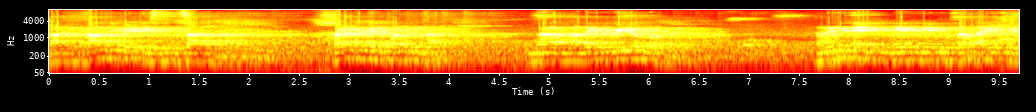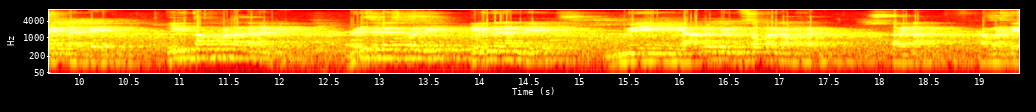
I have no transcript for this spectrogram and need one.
నాకు కాఫీ పెట్టి ఇస్తుంది సార్ సడక్ మీద పడుతున్నారు నా నా దగ్గర వీడియో కూడా అందుకే నేను నేను మీకు సలహా ఇచ్చేది ఏంటంటే ఇది తప్పకుండా తినండి. మెడిసిన్ వేసుకోండి ఇది తినండి. మీ ఆరోగ్యం సూపర్గా ఉంటుంది. సరేనా? కాబట్టి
